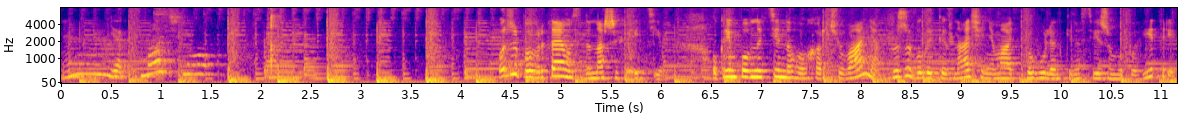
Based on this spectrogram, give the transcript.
Мм, як смачно! Отже, повертаємося до наших китів. Окрім повноцінного харчування, дуже велике значення мають прогулянки на свіжому повітрі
